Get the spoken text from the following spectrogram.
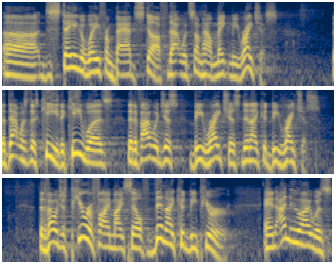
uh, staying away from bad stuff, that would somehow make me righteous. That that was the key. The key was that if I would just be righteous, then I could be righteous. That if I would just purify myself, then I could be pure. And I knew I was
